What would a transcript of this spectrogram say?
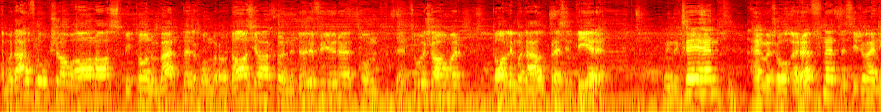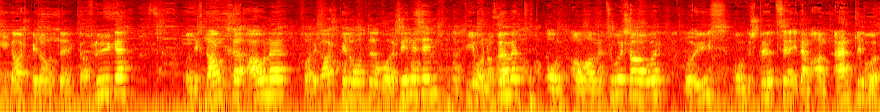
eine Modellflugshow Anlass bei tollem Wetter, wo wir auch dieses Jahr können durchführen und den Zuschauern tolle Modelle präsentieren. Wie ihr gesehen habt, haben wir schon eröffnet, es sind schon einige Gastpiloten fliegen. Und ich danke allen von den Gastpiloten, die erschienen sind und die, die noch kommen und auch allen Zuschauern, die uns unterstützen in diesem Amt Entlebuch.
